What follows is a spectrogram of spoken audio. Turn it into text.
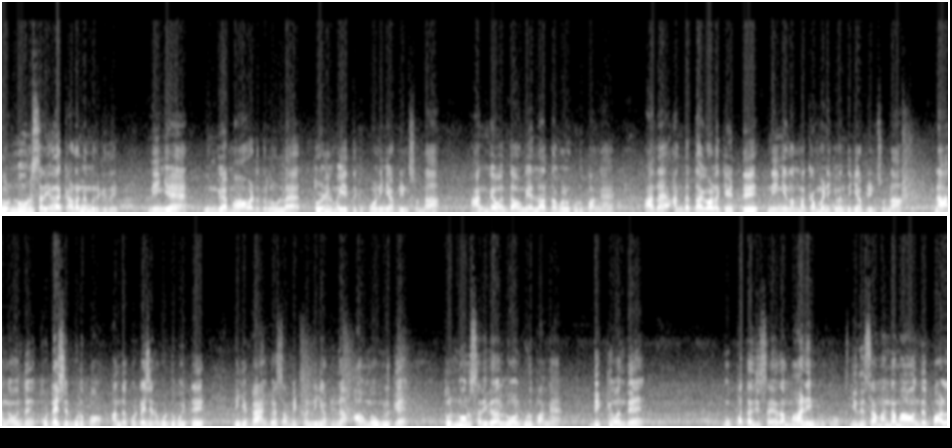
தொண்ணூறு சதவீத கடனும் இருக்குது. நீங்கள் உங்கள் மாவட்டத்தில் உள்ள தொழில் மையத்துக்கு போனீங்க அப்படின்னு சொன்னால் அங்கே வந்து அவங்க எல்லா தகவலும் கொடுப்பாங்க. அதை அந்த தகவலை கேட்டு நீங்கள் நம்ம கம்பெனிக்கு வந்தீங்க அப்படின்னு சொன்னால் நாங்கள் வந்து கொட்டேஷன் கொடுப்போம். அந்த கொட்டேஷனை கொண்டு போயிட்டு நீங்கள் பேங்க்கில் சப்மிட் பண்ணீங்க அப்படின்னா அவங்க உங்களுக்கு தொண்ணூறு சதவீதம் லோன் கொடுப்பாங்க. டிக்கு வந்து முப்பத்தஞ்சு சதவீதம் மானியம் கொடுக்கும். இது சம்மந்தமாக வந்து பல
